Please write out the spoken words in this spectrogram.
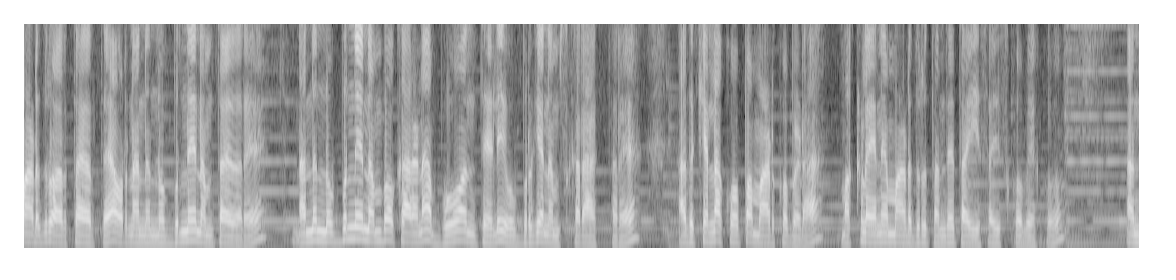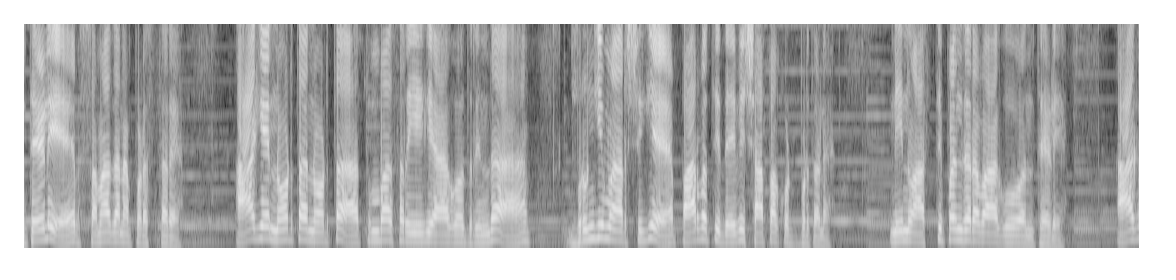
ಮಾಡಿದ್ರು ಅರ್ಥ ಇರುತ್ತೆ, ಅವ್ರು ನನ್ನನ್ನೊಬ್ಬನ್ನೇ ನಂಬ್ತಾ ಇದ್ದಾರೆ. ನನ್ನನ್ನೊಬ್ಬನ್ನೇ ನಂಬೋ ಕಾರಣ ಭೂ ಅಂತೇಳಿ ಒಬ್ರಿಗೆ ನಮಸ್ಕಾರ ಹಾಕ್ತಾರೆ ಅದಕ್ಕೆಲ್ಲ ಕೋಪ ಮಾಡ್ಕೋಬೇಡ ಮಕ್ಕಳು ಏನೇ ಮಾಡಿದ್ರು ತಂದೆ ತಾಯಿ ಸಹಿಸ್ಕೋಬೇಕು ಅಂಥೇಳಿ ಸಮಾಧಾನ ಪಡಿಸ್ತಾರೆ. ಹಾಗೆ ನೋಡ್ತಾ ನೋಡ್ತಾ ತುಂಬ ಸರಿ ಹೀಗೆ ಆಗೋದ್ರಿಂದ ಭೃಂಗಿ ಮಹರ್ಷಿಗೆ ಪಾರ್ವತಿ ದೇವಿ ಶಾಪ ಕೊಟ್ಬಿಡ್ತಾಳೆ. ನೀನು ಅಸ್ಥಿಪಂಜರವಾಗು ಅಂಥೇಳಿ. ಆಗ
